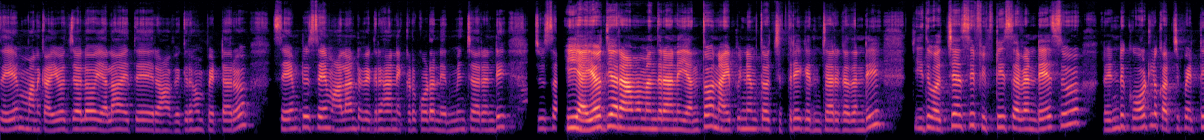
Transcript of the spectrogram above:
సేమ్ మనకి అయోధ్యలో ఎలా అయితే ఆ విగ్రహం పెట్టారో సేమ్ టు సేమ్ అలాంటి విగ్రహాన్ని ఇక్కడ కూడా నిర్మించారండి. చూసా ఈ అయోధ్య రామ మందిరాన్ని ఎంతో నైపుణ్యంతో చిత్రీకరించారు కదండి. ఇది వచ్చేసి ఫిఫ్టీ సెవెన్ డేస్ రెండు కోట్లు ఖర్చు పెట్టి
